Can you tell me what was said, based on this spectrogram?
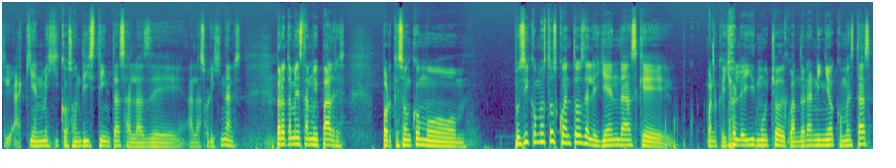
que aquí en México son distintas a las de a las originales. Mm. Pero también están muy padres. Porque son como. Pues sí, como estos cuentos de leyendas que. Bueno, que yo leí mucho de cuando era niño, como estas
